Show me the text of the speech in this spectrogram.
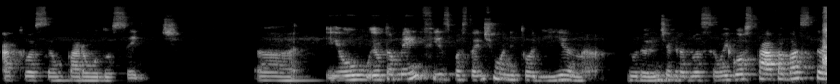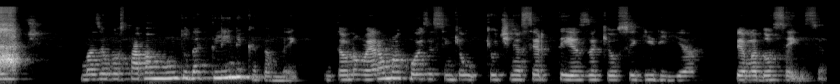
atuação para o docente. Uh, eu, eu também fiz bastante monitoria na, durante a graduação e gostava bastante, mas eu gostava muito da clínica também. Então não era uma coisa assim que eu, que eu tinha certeza que eu seguiria pela docência.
